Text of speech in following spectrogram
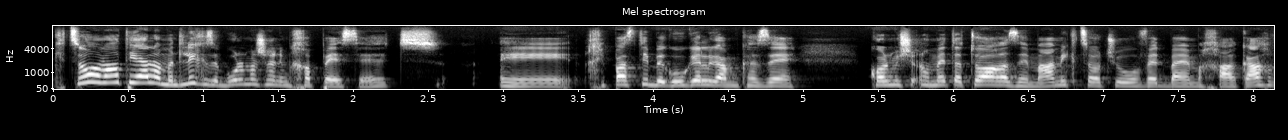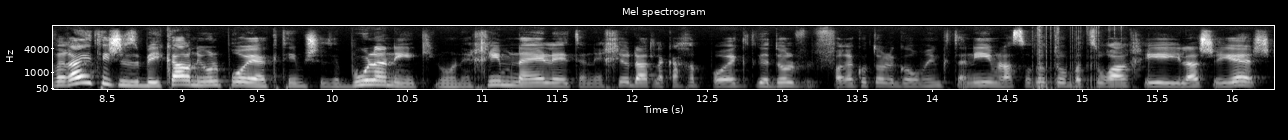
קיצור, אמרתי, יאללה, מדליק, זה בול מה שאני מחפשת. חיפשתי בגוגל גם כזה, כל מי שלומד את התואר הזה, מה המקצועות שהוא עובד בהם אחר כך, וראיתי שזה בעיקר ניהול פרויקטים, שזה בול אני, כאילו אני הכי מנהלת, אני הכי יודעת לקחת פרויקט גדול ולפרק אותו לגורמים קטנים, לעשות אותו בצורה הכי יעילה שיש,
